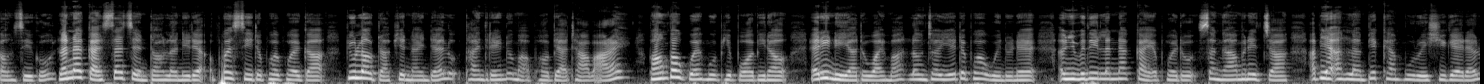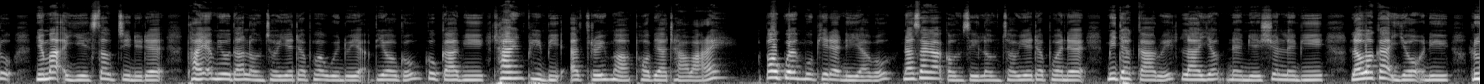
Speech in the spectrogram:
ကောင်စီကိုလက်နက်ကင်ဆက်ကျင်ဒေါ်လာနေတဲ့အဖွဲ့အစည်းတစ်ဖွဲ့ဖွဲ့ကပြုလုပ်တာဖြစ်နိုင်တယ်လို့ထိုင်းသတင်းတွေမှာဖော်ပြထားပါရယ်ဘောင်းပောက်ကွဲမှုဖြစ်ပေါ်ပြီးတော့အဲ့ဒီနေရာတစ်ဝိုင်းမှာလုံခြုံရေးတပ်ဖွဲ့ဝင်တွေနဲ့အမည်မသိလက်နက်ကင်အဖွဲ့တို့15မိနစ်ကြာအပြန်အလှန်ပစ်ခတ်မှုတွေရှိခဲ့တယ်လို့မြမအရေးစောက်ကြည့်နေတဲ့ထိုင်းအမျိုးသားလုံခြုံရေးတပ်ဖွဲ့ဝင်တွေရဲ့အပြောကိုကုတ်ကားပြီးထိုင်း PBS 3မှာဖော်ပြထားပါတယ်။ ပောက်ကွဲမှုဖြစ်တဲ့နေရာကိုနာဆာကကောင်စီလုံခြုံရေးတပ်ဖွဲ့နဲ့မိတပ်ကားတွေလာရောက်နယ်မြေရှင်းလင်းပြီးလဝကရုံအနီးလူ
